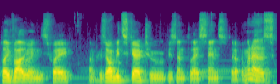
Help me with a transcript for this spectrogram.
play value in this way uh, because they're a bit scared to represent less sense. So I'm gonna ask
